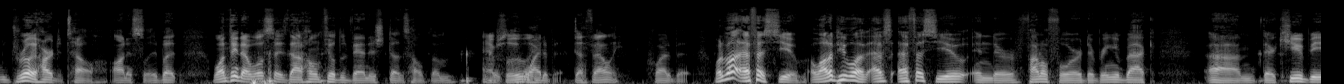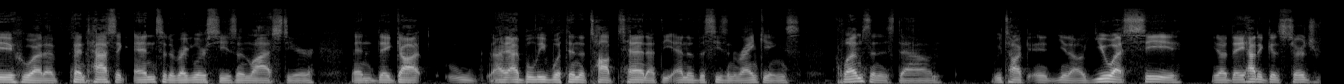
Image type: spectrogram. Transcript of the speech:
it's really hard to tell, honestly. But one thing that I will say is that home field advantage does help them absolutely quite a bit, Death Valley. quite a bit. What about FSU? A lot of people have F- FSU in their Final Four. They're bringing back um, their QB, who had a fantastic end to the regular season last year, and they got, I, I believe, within the top ten at the end of the season rankings. Clemson is down. We talk, uh, you know, USC. You know, they had a good surge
